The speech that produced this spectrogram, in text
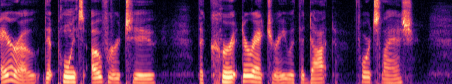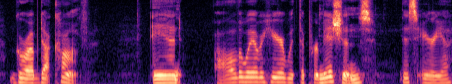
arrow that points over to the current directory with the dot forward slash grub.conf. And all the way over here with the permissions, this area,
